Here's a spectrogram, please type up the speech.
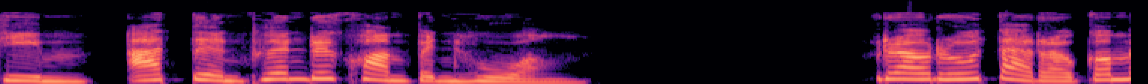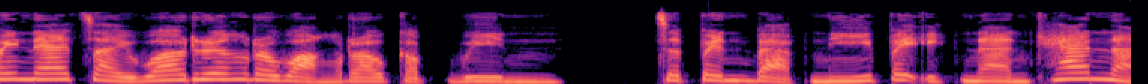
ทีม อาร์ตเตือนเพื่อนด้วยความเป็นห่วง เรารู้แต่เราก็ไม่แน่ใจว่าเรื่องระหว่างเรากับวิน จะเป็นแบบนี้ไปอีกนานแค่ไหน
